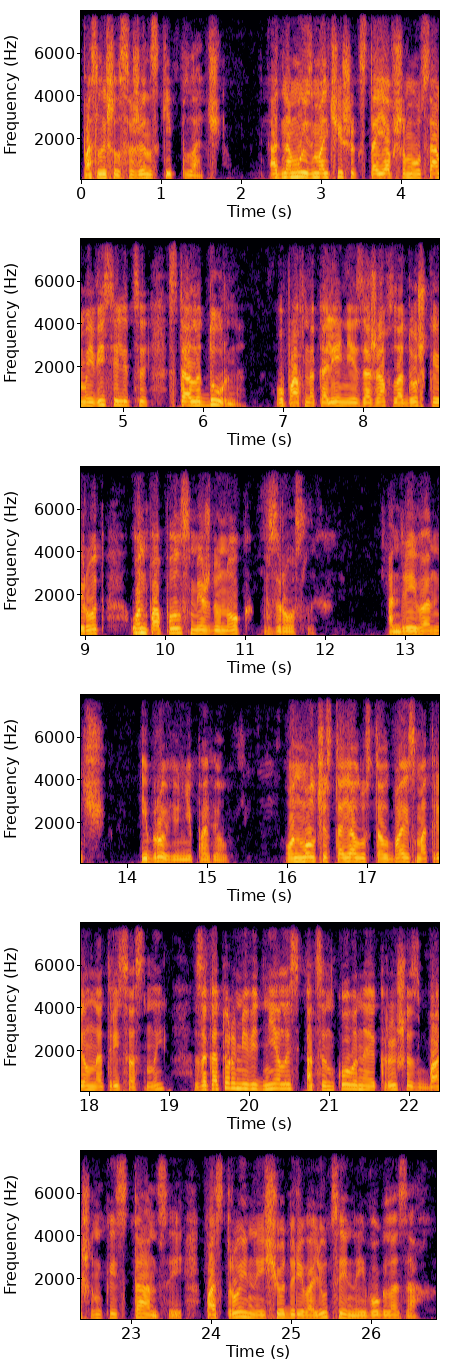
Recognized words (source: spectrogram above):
Послышался женский плач. Одному из мальчишек, стоявшему у самой виселицы, стало дурно. Упав на колени и зажав ладошкой рот, он пополз между ног взрослых. Андрей Иванович и бровью не повел. Он молча стоял у столба и смотрел на три сосны, за которыми виднелась оцинкованная крыша с башенкой станции, построенной еще до революции на его глазах.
